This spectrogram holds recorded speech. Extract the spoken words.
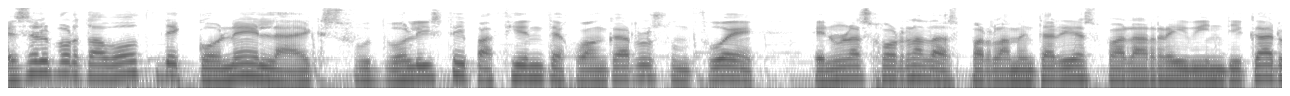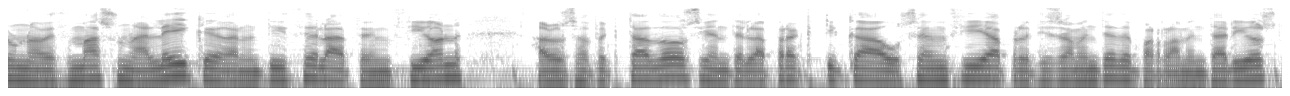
es el portavoz de Conela, exfutbolista y paciente Juan Carlos Unzué, en unas jornadas parlamentarias para reivindicar una vez más una ley que garantice la atención a los afectados y ante la práctica ausencia precisamente de parlamentarios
